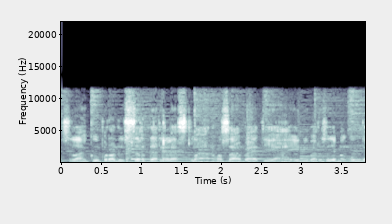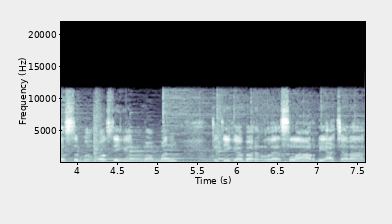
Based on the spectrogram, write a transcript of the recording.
selaku produser dari Leslar sahabat ya ini baru saja mengunggah sebuah postingan momen ketika bareng Leslar di acara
